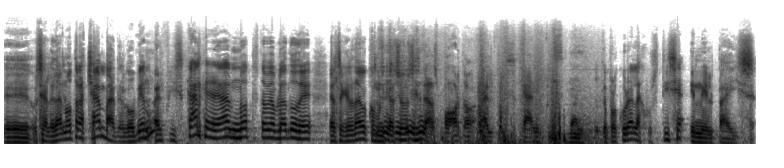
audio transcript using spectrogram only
eh, o sea, le dan otra chamba del gobierno. El fiscal general, no te estoy hablando de el secretario de Comunicaciones y Transporte, al fiscal, el que procura la justicia en el país.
